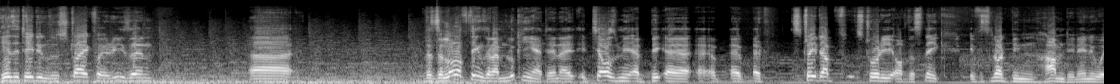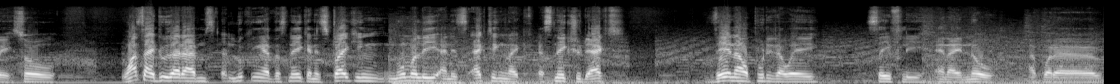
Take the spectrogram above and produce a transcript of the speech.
hesitating to strike for a reason. Uh, there's a lot of things that I'm looking at, and I, it tells me a, a, a, a straight up story of the snake if it's not been harmed in any way. So once I do that, I'm looking at the snake and it's striking normally and it's acting like a snake should act. Then I'll put it away safely, and I know I've got a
